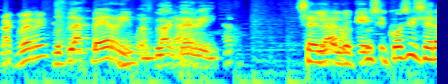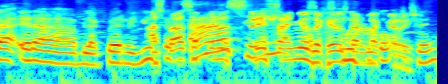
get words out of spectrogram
BlackBerry. Los Blackberry, güey. Los Blackberry. Claro, claro. se- el- Claro el doctor que- Psicosis era, era BlackBerry user. Hasta hace Ah, apenas sí. tres años dejé de usar poco, BlackBerry. sí.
